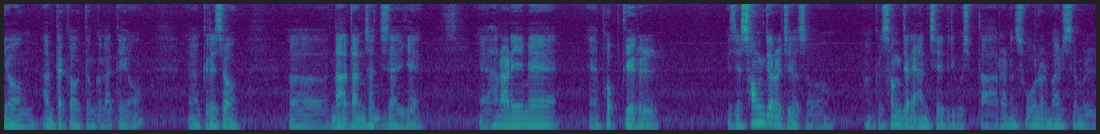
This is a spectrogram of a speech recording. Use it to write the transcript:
영 안타까웠던 것 같아요. 어, 그래서 어, 나단 선지자에게 예, 하나님의 예, 법궤를 이제 성전을 지어서 어, 그 성전에 안치해드리고 싶다라는 소원을 말씀을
